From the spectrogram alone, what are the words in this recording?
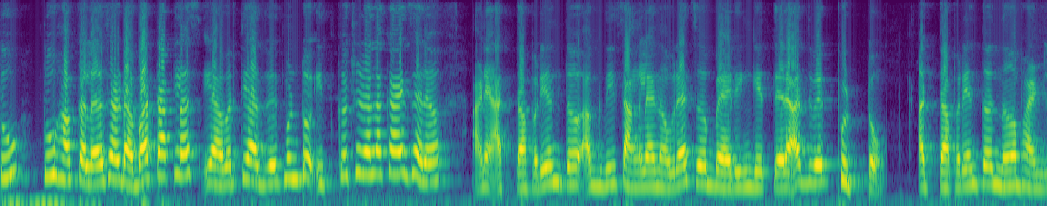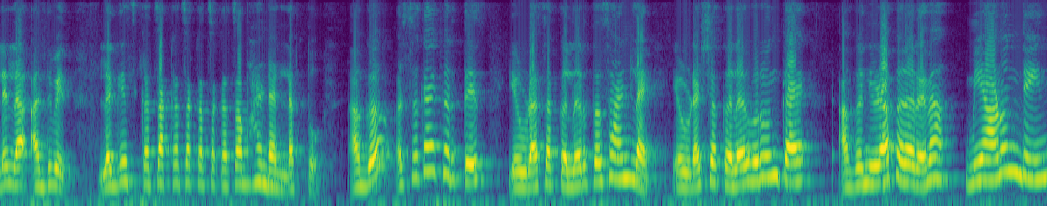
तू तू हा कलरचा डबा टाकलास यावरती अद्वैत म्हणतो इतकं चिडायला काय झालं? आणि आत्तापर्यंत अगदी चांगल्या नवऱ्याचं बॅरिंग घेतलेला अद्वैत फुटतो. आत्तापर्यंत न भांडलेला अद्वैत लगेच कचा कचा कचा कचा भांडायला लागतो. अगं असं काय करतेस? एवढासा कलर तर सांडलाय एवढ्याशा कलरवरून काय? अगं निळा कलर आहे ना? मी आणून देईन.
